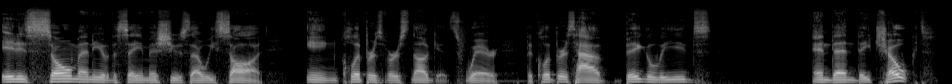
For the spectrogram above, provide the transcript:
It is so many of the same issues that we saw in Clippers versus Nuggets, where the Clippers have big leads and then they choked.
